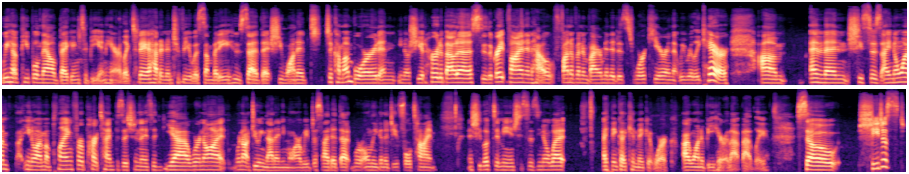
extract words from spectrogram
we have people now begging to be in here. Like today, I had an interview with somebody who said that she wanted to come on board, and you know, she had heard about us through the grapevine and how fun of an environment it is to work here, and that we really care. Um, and then she says, "I know I'm, you know, I'm applying for a part-time position." And I said, "Yeah, we're not, we're not doing that anymore. We've decided that we're only going to do full time." And she looked at me and she says, "You know what? I think I can make it work. I want to be here that badly." So she just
